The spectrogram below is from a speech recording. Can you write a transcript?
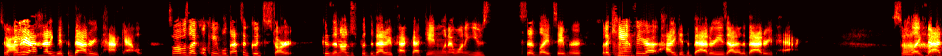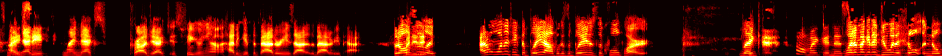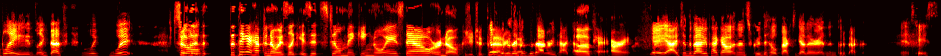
So Got I figured it. out how to get the battery pack out. So I was like, okay, well, that's a good start because then I'll just put the battery pack back in when I want to use said lightsaber. But I can't figure out how to get the batteries out of the battery pack. So like Uh-huh, that's my I next see. my next project is figuring out how to get the batteries out of the battery pack. But also But it- like I don't want to take the blade out because the blade is the cool part. Like Oh my goodness. what am I gonna do with a hilt and no blade? Like that's like what So, so- the, the thing I have to know is like, is it still making noise now or no? Because you took the No, batteries because I took the battery pack out. Okay, all right. Yeah, yeah. I took the battery pack out and then screwed the hilt back together and then put it back in its case.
